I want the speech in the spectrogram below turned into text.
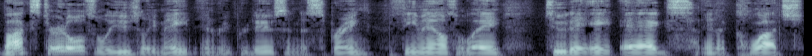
Box turtles will usually mate and reproduce in the spring. Females will lay two to eight eggs in a clutch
